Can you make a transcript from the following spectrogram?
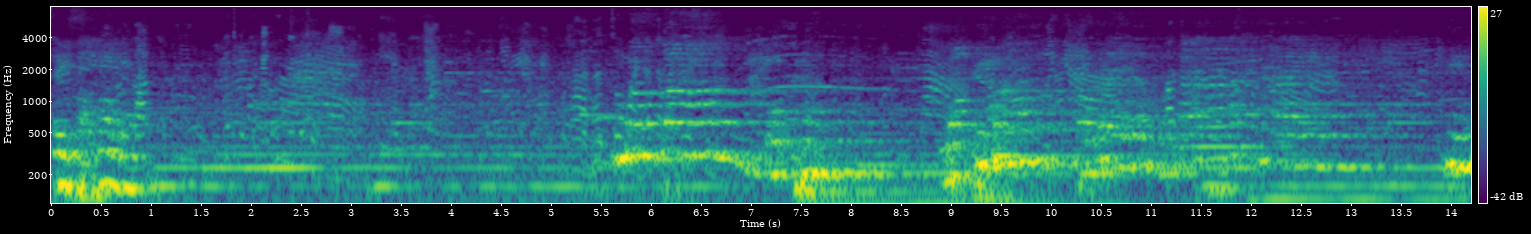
ได้สองรอบนะครับมองบ้านอกหักบอกคือว่าเอาเรื่องมา ได้ยิ่ง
